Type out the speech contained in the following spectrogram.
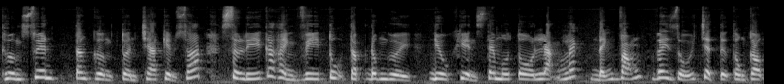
thường xuyên tăng cường tuần tra kiểm soát, xử lý các hành vi tụ tập đông người, điều khiển xe mô tô lạng lách, đánh võng, gây rối trật tự công cộng.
